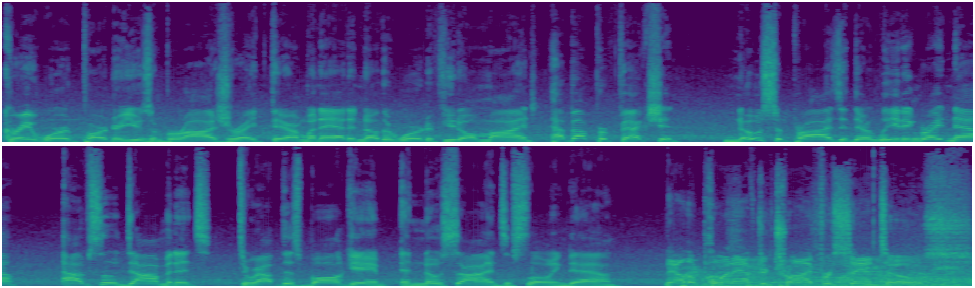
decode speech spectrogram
Great word, partner, using barrage right there. I'm going to add another word if you don't mind. How about perfection? No surprise that they're leading right now. Absolute dominance throughout this ball game and no signs of slowing down. Now the point after try for Santos.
